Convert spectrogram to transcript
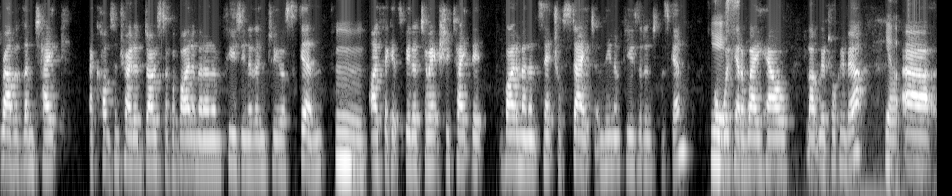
rather than take a concentrated dose of a vitamin and infusing it into your skin, mm. I think it's better to actually take that vitamin in its natural state and then infuse it into the skin yes. or work out a way how, like we are talking about. Yeah. Uh,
